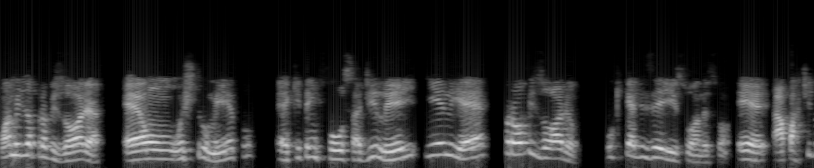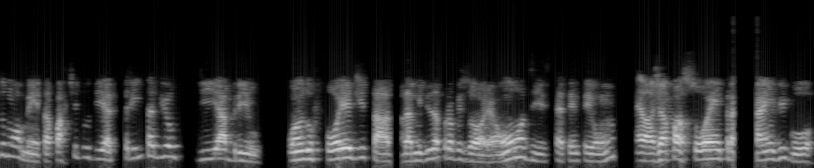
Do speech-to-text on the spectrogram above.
Uma medida provisória é um instrumento é, que tem força de lei e ele é provisório. O que quer dizer isso, Anderson? É, a partir do momento, a partir do dia 30 de, de abril, quando foi editada a medida provisória 1171, ela já passou a entrar em vigor.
